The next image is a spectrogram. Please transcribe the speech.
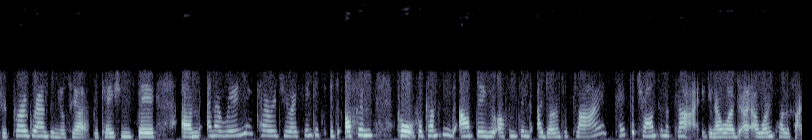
to programs and you'll see our applications there. Um, and I really encourage you. I think it's it's often for, for companies out there. You often think I don't apply. Take the chance and apply. You know what? I, I won't qualify.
